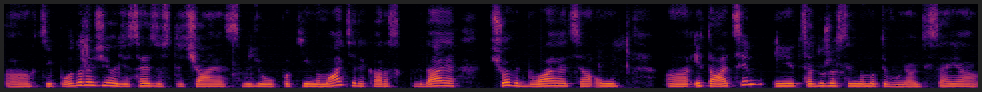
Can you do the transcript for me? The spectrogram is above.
в цій подорожі Одіссей зустрічає свою покійну матір, яка розповідає, що відбувається у а, Ітаці, і це дуже сильно мотивує Одіссея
